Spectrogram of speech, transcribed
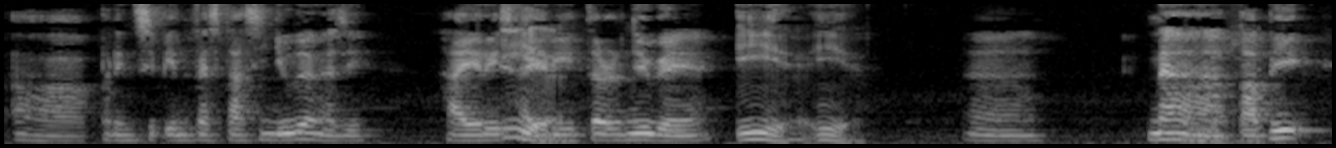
ah, prinsip investasi juga nggak sih high risk Iya. high return juga ya Iya iya. Hmm. nah tapi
